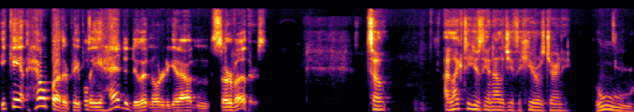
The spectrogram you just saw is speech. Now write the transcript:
he can't help other people. he had to do it in order to get out and serve others. So I like to use the analogy of the hero's journey. Ooh.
